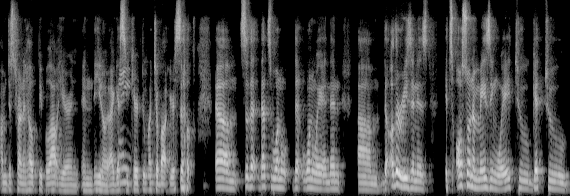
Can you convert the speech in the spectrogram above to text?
i'm just trying to help people out here and and you know i guess right. you care too much about yourself. Um so that that's one that one way. And then um the other reason is it's also an amazing way to get to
